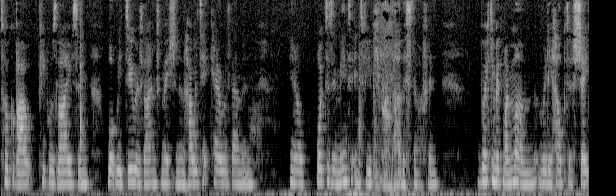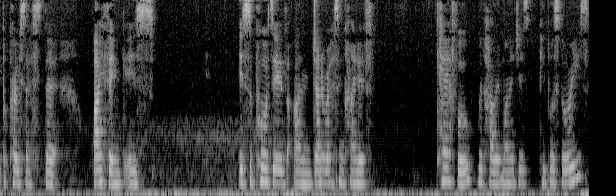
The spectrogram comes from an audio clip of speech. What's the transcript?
talk about people's lives and what we do with that information and how we take care of them and you know what does it mean to interview people about this stuff and working with my mum really helped us shape a process that I think is is supportive and generous and kind of careful with how it manages people's stories.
